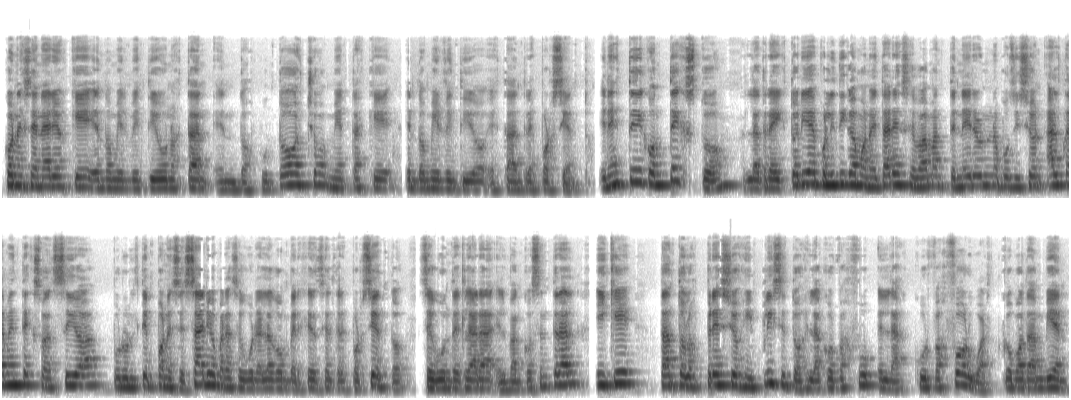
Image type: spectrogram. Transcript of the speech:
con escenarios que en 2021 están en 2.8, mientras que en 2022 están en 3%. En este contexto, la trayectoria de política monetaria se va a mantener en una posición altamente expansiva por un tiempo necesario para asegurar la convergencia del 3%, según declara el Banco Central, y que tanto los precios implícitos en la curva, en la curva forward como también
